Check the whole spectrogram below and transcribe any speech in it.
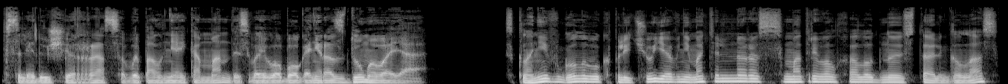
в следующий раз выполняй команды своего бога, не раздумывая!» Склонив голову к плечу, я внимательно рассматривал холодную сталь глаз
